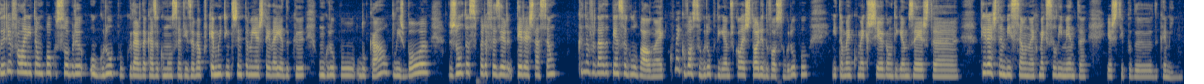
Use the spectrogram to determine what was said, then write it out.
Poderia falar então um pouco sobre o grupo Cuidar da Casa Comum Santa Isabel, porque é muito interessante também esta ideia de que um grupo local de Lisboa junta-se para fazer ter esta ação que na verdade pensa global, não é? Como é que o vosso grupo, digamos, qual é a história do vosso grupo e também como é que chegam, digamos, a esta ter esta ambição, não é? Como é que se alimenta este tipo de, de caminho?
